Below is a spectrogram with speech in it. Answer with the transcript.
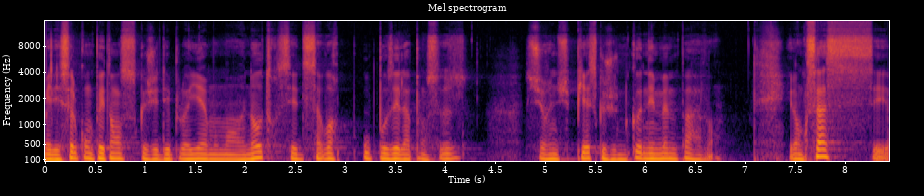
Mais les seules compétences que j'ai déployées à un moment ou à un autre, c'est de savoir où poser la ponceuse sur une pièce que je ne connais même pas avant. Et donc ça, c'est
